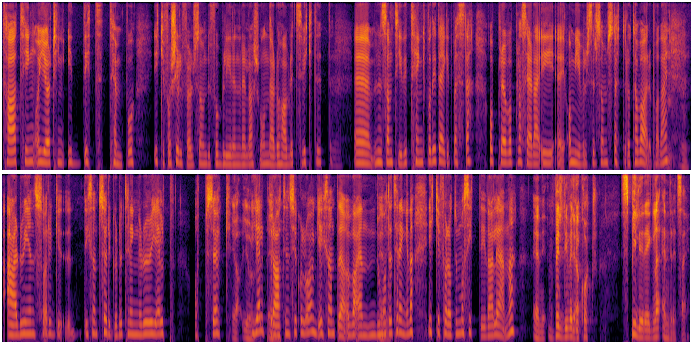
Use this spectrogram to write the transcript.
Ta ting og gjør ting i ditt tempo. Ikke få skyldfølelse om du forblir i en relasjon der du har blitt sviktet. Eh, men samtidig tenk på ditt eget beste, og prøv å plassere deg i eh, omgivelser som støtter og tar vare på deg. Er du i en sorg, ikke sant? sørger du, trenger du hjelp, oppsøk. Ja, gjør, Hjelp, dra enig. til en psykolog, ikke sant? Hva enn du Enig. måtte trenge. Da. Ikke føl at du må sitte i det alene. Enig. Veldig, veldig Ja. kort. Spillereglene har endret seg.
